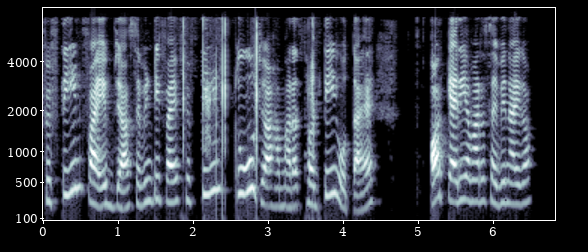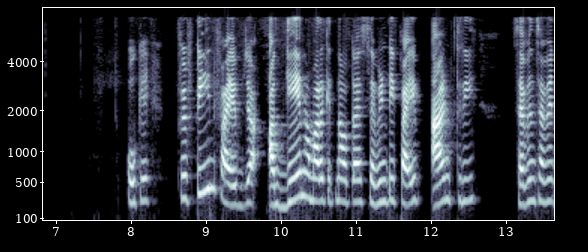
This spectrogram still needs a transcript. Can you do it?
फिफ्टीन फाइव जा सेवेंटी फाइव फिफ्टीन टू जा हमारा थर्टी होता है और कैरी हमारा सेवन आएगा। ओके फिफ्टीन फाइव जा अगेन हमारा कितना होता है? Seventy five and three seven seven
